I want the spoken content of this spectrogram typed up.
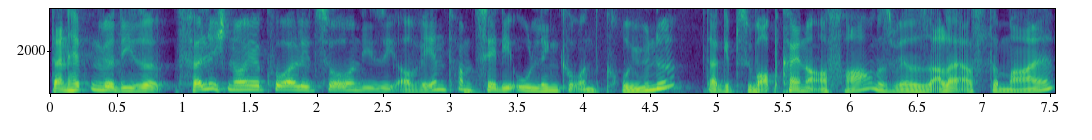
Dann hätten wir diese völlig neue Koalition, die Sie erwähnt haben, CDU, Linke und Grüne. Da gibt es überhaupt keine Erfahrung. Das wäre das allererste Mal.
